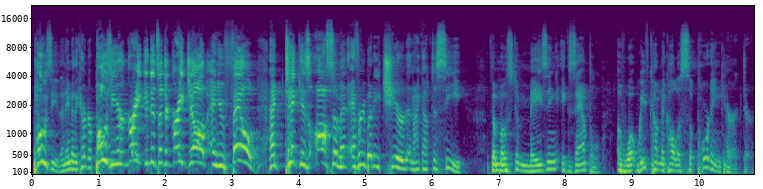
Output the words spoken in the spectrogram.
Posey, the name of the character, Posey, you're great. You did such a great job and you failed. And Tick is awesome. And everybody cheered. And I got to see the most amazing example of what we've come to call a supporting character.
